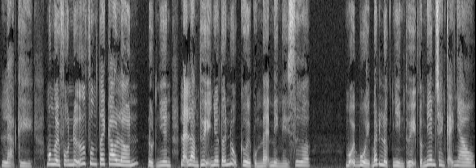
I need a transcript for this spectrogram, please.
Lạ kỳ, một người phụ nữ phương Tây cao lớn, đột nhiên lại làm Thụy nhớ tới nụ cười của mẹ mình ngày xưa. Mỗi buổi bất lực nhìn Thụy và Miên tranh cãi nhau.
